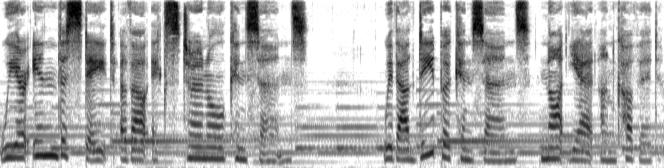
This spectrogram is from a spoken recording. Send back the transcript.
we are in the state of our external concerns with our deeper concerns not yet uncovered.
